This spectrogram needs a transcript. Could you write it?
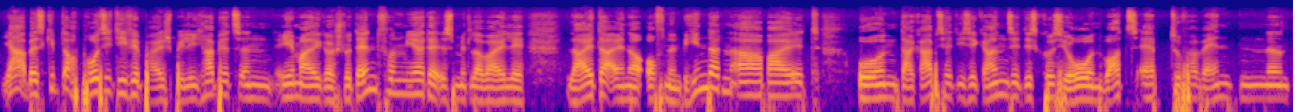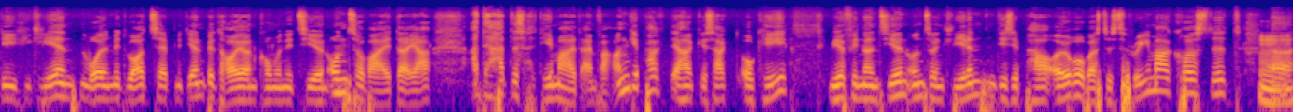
Ja, aber es gibt auch positive Beispiele. Ich habe jetzt einen ehemaliger Student von mir, der ist mittlerweile Leiter einer offenen Behindertenarbeit und da gab es ja diese ganze Diskussion, WhatsApp zu verwenden und die, die Klienten wollen mit WhatsApp mit ihren Betreuern kommunizieren und so weiter. Ja, ah, der hat das Thema halt einfach angepackt. Der hat gesagt, okay, wir finanzieren unseren Klienten diese paar Euro, was das Threema kostet, mhm. äh,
